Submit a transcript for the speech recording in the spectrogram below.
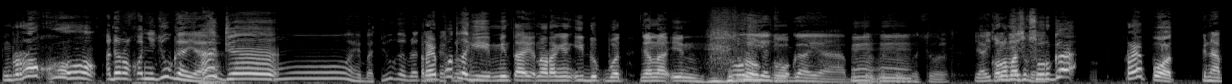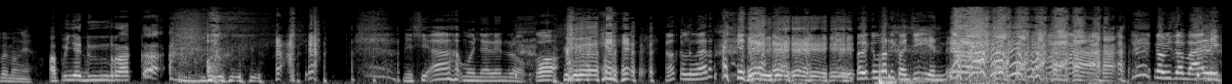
merokok. ada rokoknya juga ya. Ada. Oh, hebat juga berarti. Repot lagi minta orang yang hidup buat nyalain rokok. Oh iya rokok. juga ya, betul betul Mm-mm. betul. Ya, itu Kalau masuk tuh. surga repot. Kenapa emangnya? Apinya di neraka. Misi ah mau nyalain rokok. oh keluar. oh keluar dikunciin. Nggak bisa balik.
